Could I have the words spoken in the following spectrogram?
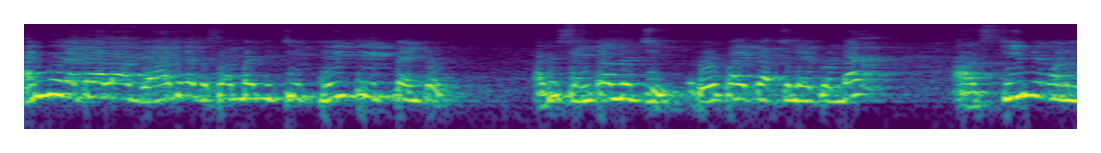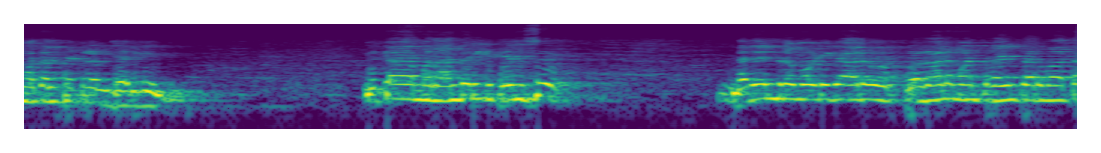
అన్ని రకాల వ్యాధులకు సంబంధించి ఫ్రీ ట్రీట్మెంట్ అది సెంట్రల్ నుంచి రూపాయి ఖర్చు లేకుండా ఆ స్కీమ్ని మనం మొదలు పెట్టడం జరిగింది. ఇక మన అందరికీ తెలుసు నరేంద్ర మోడీ గారు ప్రధానమంత్రి అయిన తర్వాత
